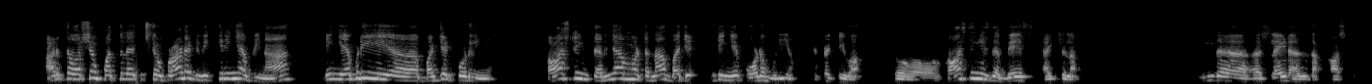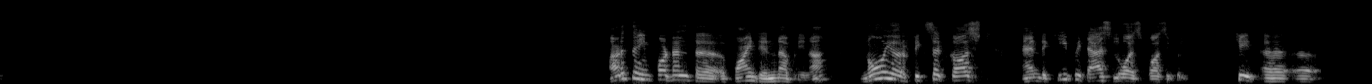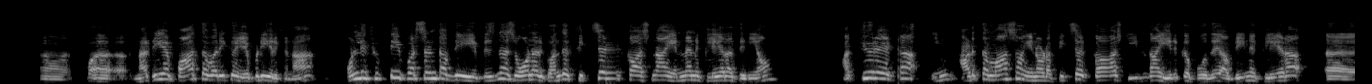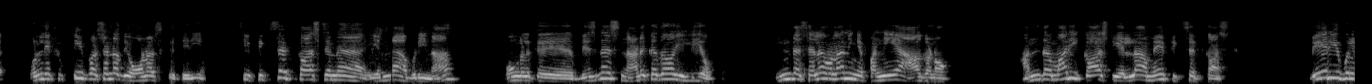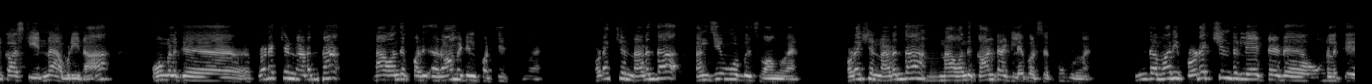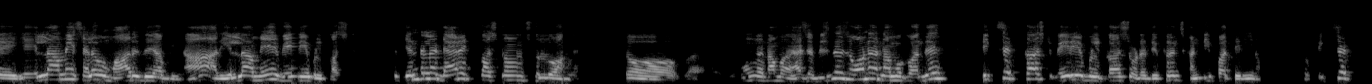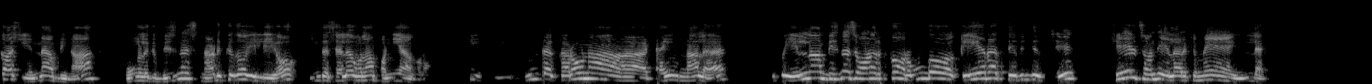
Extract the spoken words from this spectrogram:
அடுத்த வருஷம் பத்து லட்சம் ப்ராடக்ட் விற்கிறீங்க அப்படின்னா நீங்க எப்படி பட்ஜெட் போடுவீங்க? காஸ்டிங் தெரிஞ்சா மட்டும்தான் பட்ஜெட்டிங்கே போட முடியும் எஃபெக்டிவா so costing is the base ஆக்சுவலா இந்த uh, ஸ்லைடு அதுதான் காஸ்டிங் அடுத்த இம்பார்ட்டன்ட் பாயிண்ட் uh, என்ன அப்படின்னா know your fixed cost and keep it as low as possible நிறைய பார்த்த வரைக்கும் எப்படி இருக்குன்னா only fifty percent of the business ஓனருக்கு வந்து ஃபிக்ஸட் காஸ்ட்னா என்னன்னு கிளியரா தெரியும். அக்யூரேட்டா அடுத்த மாசம் என்னோட பிக்சட் காஸ்ட் இதுதான் இருக்க போகுது அப்படின்னு கிளியரா only fifty percent of the ஓனர்ஸ்க்கு தெரியும். சி ஃபிக்ஸட் காஸ்ட்னு என்ன அப்படின்னா உங்களுக்கு பிசினஸ் நடக்குதோ இல்லையோ இந்த செலவெல்லாம் நீங்க பண்ணியே ஆகணும். அந்த மாதிரி காஸ்ட் எல்லாமே பிக்சட் காஸ்ட் வேரியபிள் காஸ்ட் என்ன அப்படின்னா உங்களுக்கு ப்ரொடக்ஷன் நடந்தா நான் வந்து ரா மெட்டீரியல் பர்ச்சேஸ் பண்ணுவேன். ப்ரொடக்ஷன் நடந்தா கன்சியூமபிள்ஸ் வாங்குவேன். ப்ரொடக்ஷன் நடந்தா நான் வந்து கான்ட்ராக்ட் லேபர்ஸை கூப்பிடுவேன். இந்த மாதிரி ப்ரொடக்ஷன் ரிலேட்டட் உங்களுக்கு எல்லாமே செலவு மாறுது அப்படின்னா அது எல்லாமே வேரியபிள் காஸ்ட் ஜென்ரலா டைரக்ட் காஸ்ட்னு சொல்லுவாங்க. ஸோ உங்க நம்ம ஆஸ் அ பிசினஸ் ஓனர் நமக்கு வந்து பிக்சட் காஸ்ட் வேரியபிள் காஸ்டோட டிஃபரன்ஸ் கண்டிப்பா தெரியணும். ஸோ பிக்சட் காஸ்ட் என்ன அப்படின்னா உங்களுக்கு பிசினஸ் நடக்குதோ இல்லையோ இந்த செலவுலாம் பண்ணி ஆகணும் இந்த கரோனா டைம்னால இப்ப எல்லா பிசினஸ் ஓனருக்கும் ரொம்ப கிளியரா தெரிஞ்சிருச்சு. சேல்ஸ் வந்து எல்லாருக்குமே இல்லை.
